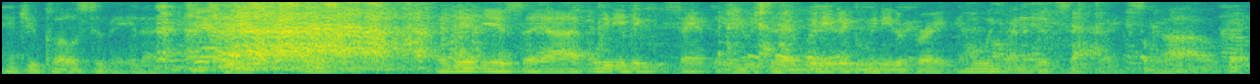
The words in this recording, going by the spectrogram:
you're too close to me. You know? and then you say, ah, we need to, same thing you said, we need, a, we need a break. And we kind of did the same thing. So, Uh, okay.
